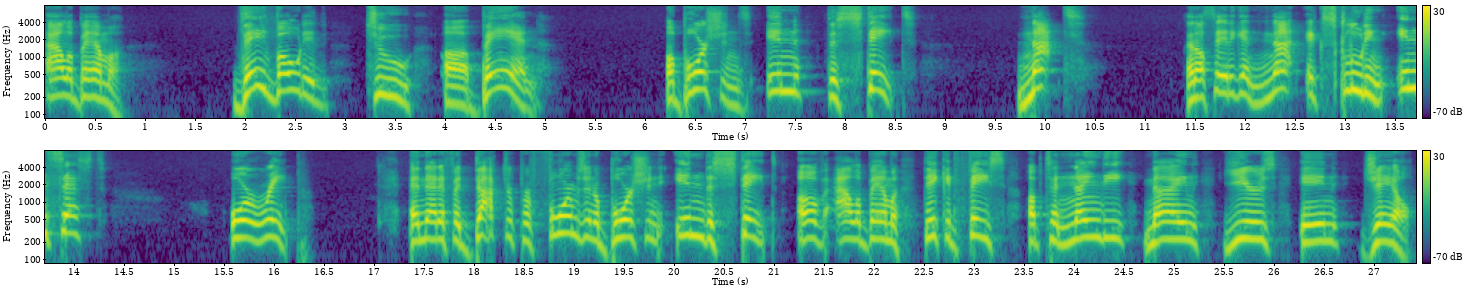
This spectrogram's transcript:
Alabama. They voted to uh, ban abortions in the state, not, and I'll say it again, not excluding incest or rape. And that if a doctor performs an abortion in the state of Alabama, they could face up to 99 years in jail.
